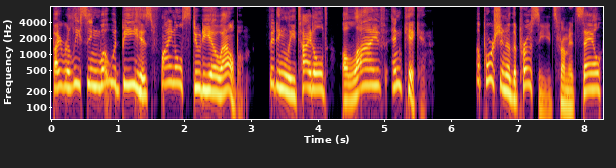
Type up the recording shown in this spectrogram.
by releasing what would be his final studio album, fittingly titled Alive and Kickin'. A portion of the proceeds from its sale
